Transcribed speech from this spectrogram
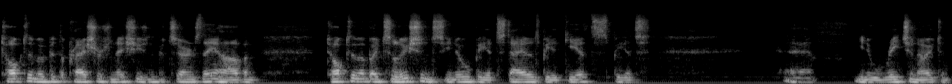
talk to them about the pressures and issues and concerns they have, and talk to them about solutions. You know, be it stiles, be it gates, be it uh, you know reaching out and,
